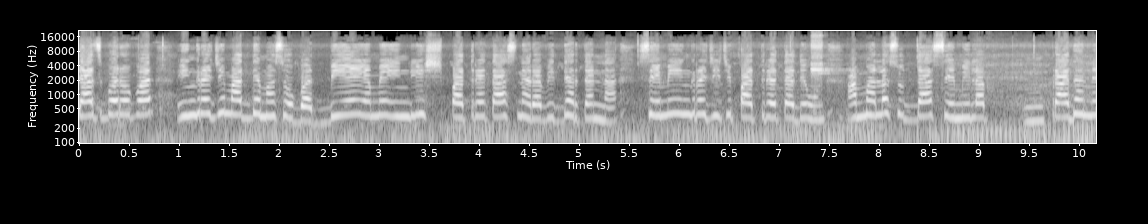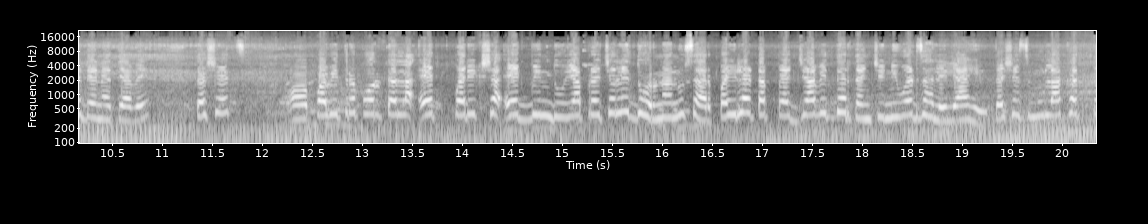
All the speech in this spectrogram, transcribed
त्याचबरोबर इंग्रजी माध्यमासोबत बी ए एम ए इंग्लिश पात्रता असणाऱ्या विद्यार्थ्यांना सेमी इंग्रजीची पात्रता देऊन आम्हाला सुद्धा सेमीला प्राधान्य देण्यात यावे. तसेच पवित्र पोर्टलला एक परीक्षा एक बिंदू या प्रचलित धोरणानुसार पहिल्या टप्प्यात ज्या विद्यार्थ्यांची निवड झालेली आहे तसेच मुलाखत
